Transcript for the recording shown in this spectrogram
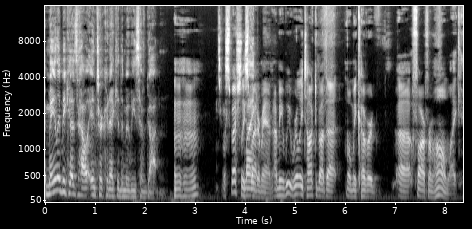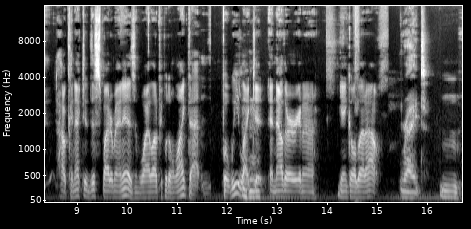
mainly because how interconnected the movies have gotten. Mm-hmm. Especially like, Spider Man. I mean, we really talked about that when we covered uh, Far From Home, like how connected this Spider-Man is, and why a lot of people don't like that. But we liked mm-hmm. it, and now they're gonna yank all that out. Right. Mm.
